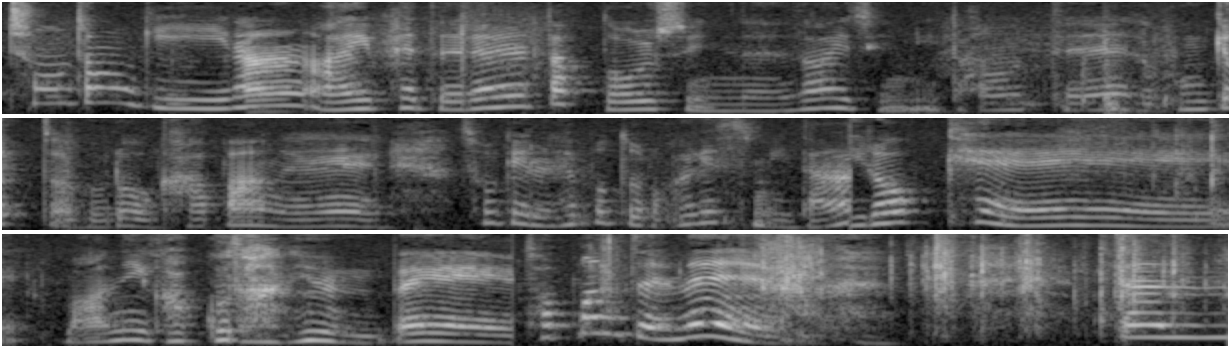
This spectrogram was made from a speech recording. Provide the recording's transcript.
충전기랑 아이패드를 딱 넣을 수 있는 사이즈입니다. 아무튼 그래서 본격적으로 가방을 소개를 해보도록 하겠습니다. 이렇게 많이 갖고 다니는데 첫 번째는 짠!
